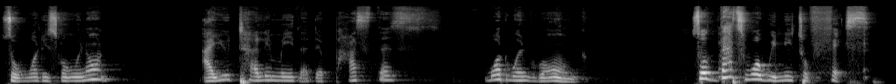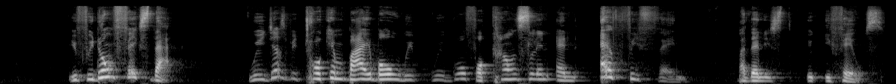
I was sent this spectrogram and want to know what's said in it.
So, what is going on? Are you telling me that the pastors, what went wrong? So, that's what we need to fix. If we don't fix that, we just be talking Bible, we, we go for counseling and everything, but then it, it fails.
